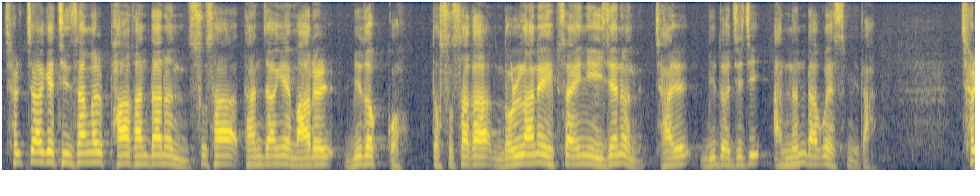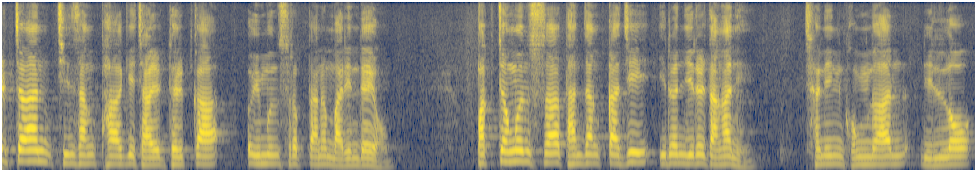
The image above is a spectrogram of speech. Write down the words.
철저하게 진상을 파악한다는 수사단장의 말을 믿었고 또 수사가 논란에 휩싸이니 이제는 잘 믿어지지 않는다고 했습니다. 철저한 진상 파악이 잘 될까 의문스럽다는 말인데요. 박정훈 수사단장까지 이런 일을 당하니 천인공노한 일로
